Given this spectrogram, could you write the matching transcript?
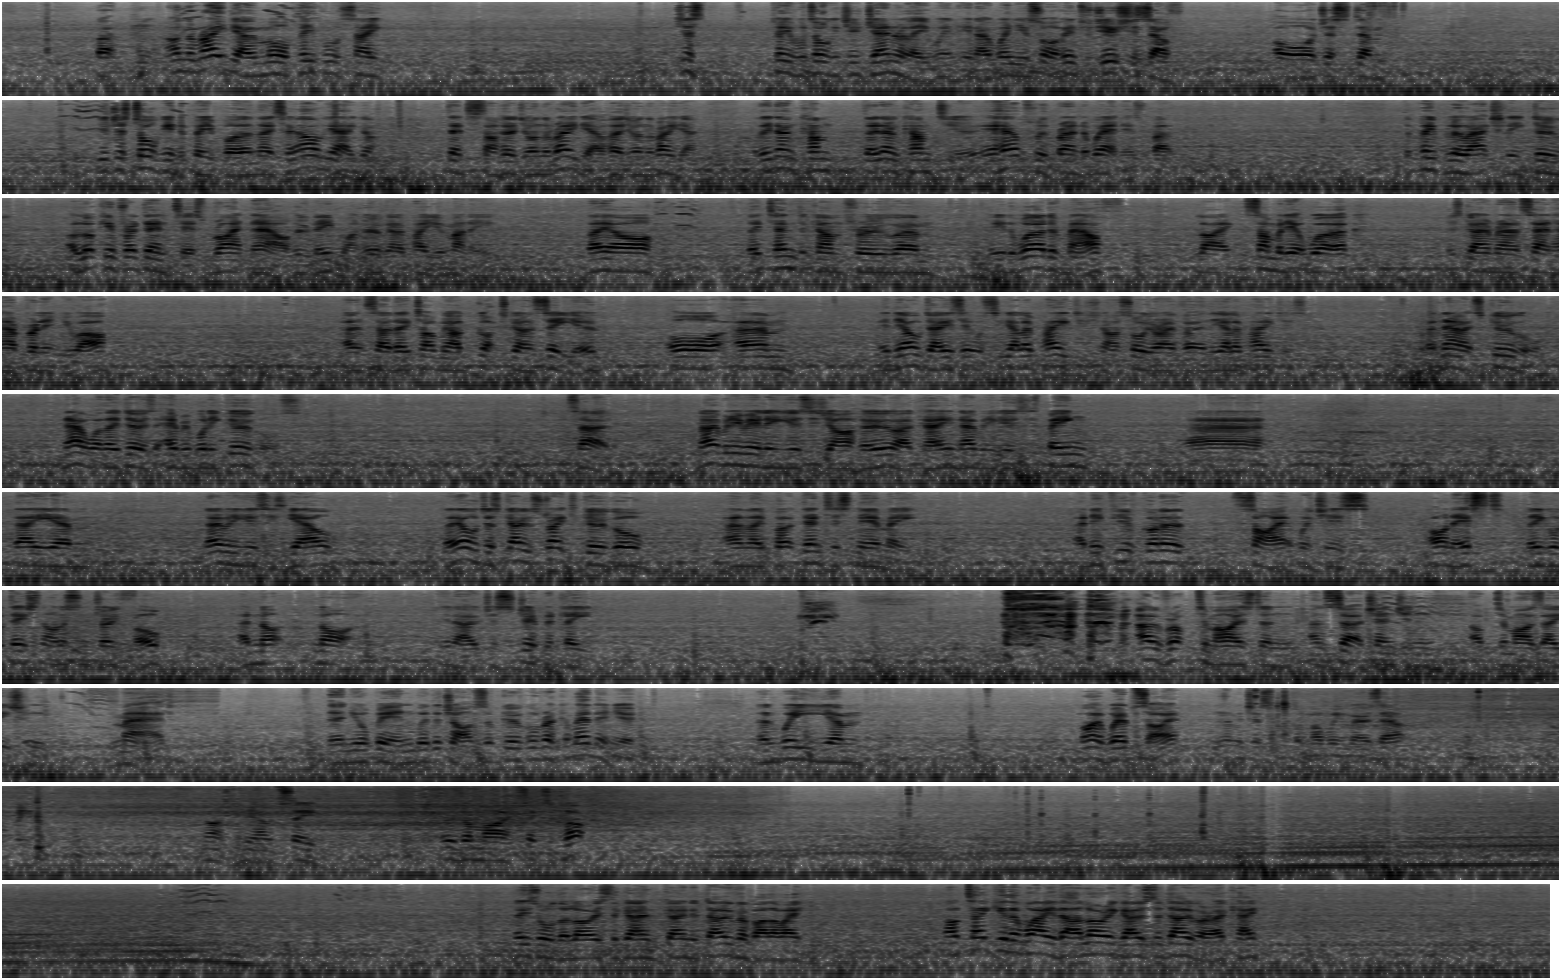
but on the radio more people say just people talking to you generally when you know when you sort of introduce yourself or just um, you're just talking to people and they say, "Oh yeah, you're dentist. I heard you on the radio. I heard you on the radio." But they don't come. They don't come to you. It helps with brand awareness, but the people who actually do are looking for a dentist right now who need one, who are going to pay you money. They are. They tend to come through um, either word of mouth, like somebody at work is going around saying how brilliant you are, and so they told me I've got to go and see you, or um, in the old days it was the yellow pages you know I saw your advert in the yellow pages but now it's Google now what they do is everybody Googles so nobody really uses Yahoo okay nobody uses Bing uh, they um, nobody uses Yell they all just go straight to Google and they put dentist near me and if you've got a site which is honest legal decent honest and truthful and not not you know just stupidly over optimized and, and search engine optimization mad then you'll be in with a chance of Google recommending you. And we um, my website let me just put my wing mirrors out. Nice to be able to see who's on my six o'clock These are all the lorries that are going, going to Dover, by the way. I'll take you the way that a lorry goes to Dover, okay?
